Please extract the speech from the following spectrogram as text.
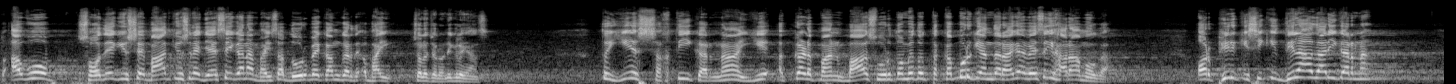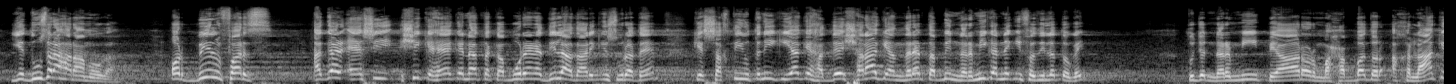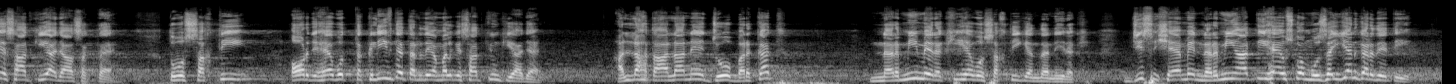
تو اب وہ سودے کی، اس سے بات کی، اس نے جیسے ہی کہا نا، بھائی صاحب دو روپے کم کر دے بھائی، چلو چلو، نکلو یہاں سے۔ تو یہ سختی کرنا، یہ اکڑ پن بعض صورتوں میں تو تکبر کے اندر آئے گا ویسے ہی حرام ہوگا۔ اور پھر کسی کی دل آزاری کرنا، یہ دوسرا حرام ہوگا۔ اور بال فرض اگر ایسی شک ہے کہ نہ تکبر ہے، نہ دل آزاری کی صورت ہے کہ سختی اتنی کیا کہ حد شرح کے اندر ہے، تب بھی نرمی کرنے کی فضیلت ہو گئی۔ تو جو نرمی، پیار اور محبت اور اخلاق کے ساتھ کیا جا سکتا ہے، تو وہ سختی اور جو ہے وہ تکلیف دہ طرز عمل کے ساتھ کیوں کیا جائے؟ اللہ تعالیٰ نے جو برکت نرمی میں رکھی ہے، وہ سختی کے اندر نہیں رکھی۔ جس شے میں نرمی آتی ہے، اس کو مزین کر دیتی ہے۔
